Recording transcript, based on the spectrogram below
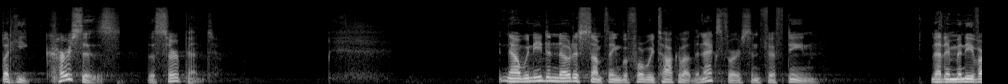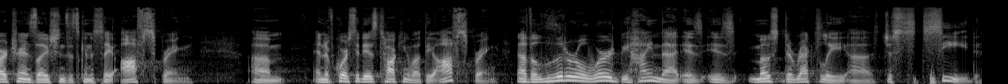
but he curses the serpent. Now, we need to notice something before we talk about the next verse in 15. That in many of our translations, it's going to say offspring. Um, and of course, it is talking about the offspring. Now, the literal word behind that is, is most directly uh, just seed.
